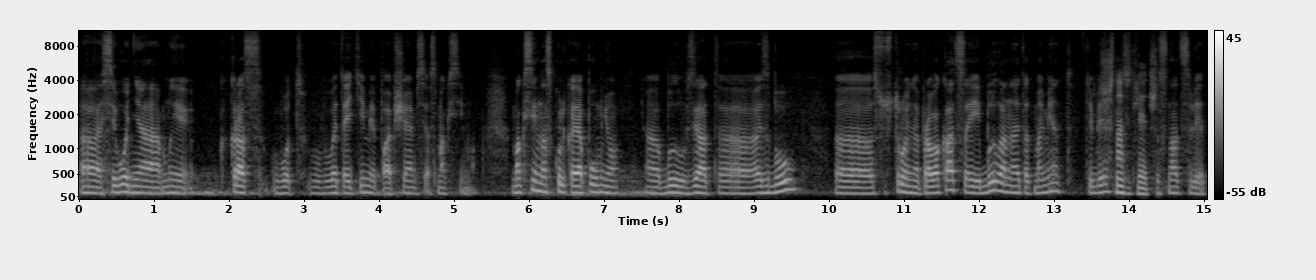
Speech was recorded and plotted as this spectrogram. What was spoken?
А, Сегодня мы как раз вот в этой теме пообщаемся с Максимом. Максим, насколько я помню, э, был взят э, СБУ с устроенной провокацией, и было на этот момент тебе 16 лет. 16 лет.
